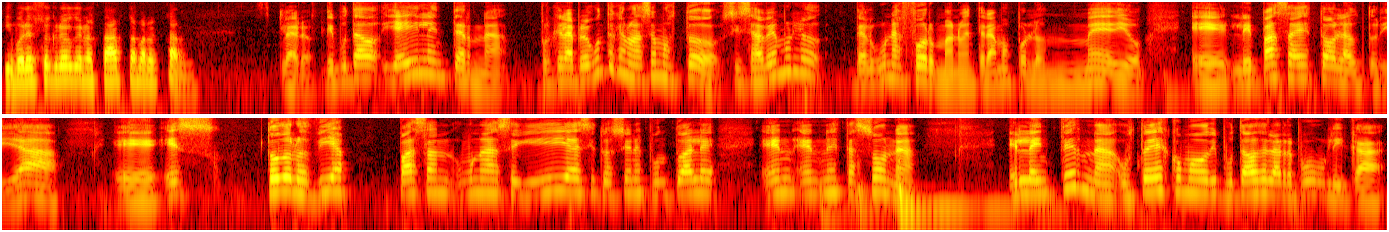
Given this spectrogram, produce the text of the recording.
y por eso creo que no está apta para el cargo. Claro, diputado, y ahí en la interna, porque la pregunta que nos hacemos todos, si sabemos lo, de alguna forma, nos enteramos por los medios, eh, le pasa esto a la autoridad, eh, es todos los días pasan una seguidilla de situaciones puntuales en, en esta zona. En la interna, ustedes como diputados de la República,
